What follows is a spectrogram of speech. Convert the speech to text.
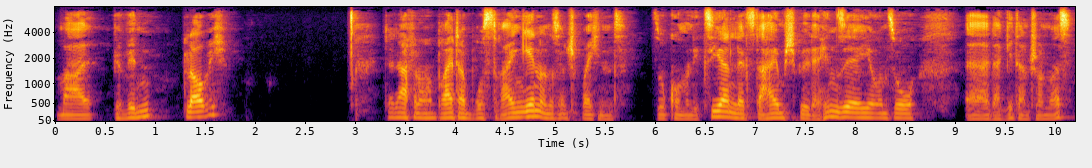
mal gewinnen, glaube ich. Der darf noch mit breiter Brust reingehen und es entsprechend so kommunizieren. Letzter Heimspiel der Hinserie und so. Äh, da geht dann schon was.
